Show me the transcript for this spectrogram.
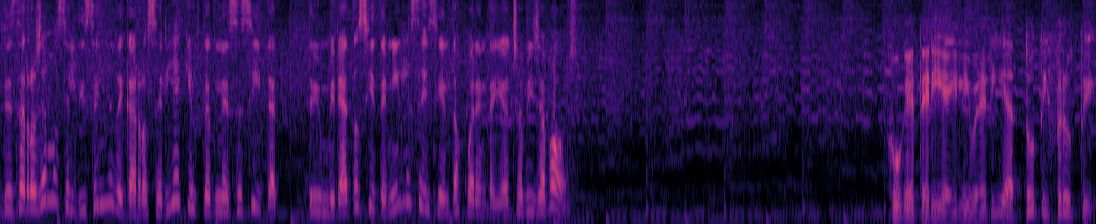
Desarrollamos el diseño de carrocería que usted necesita. Triunvirato 7648 Villa Bosch. Juguetería y librería Tutti Frutti,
